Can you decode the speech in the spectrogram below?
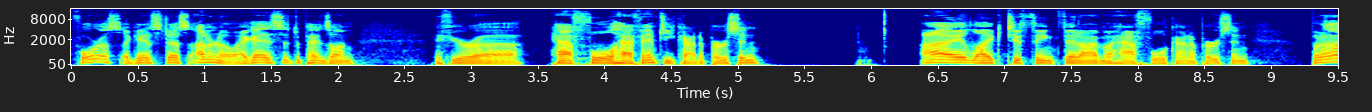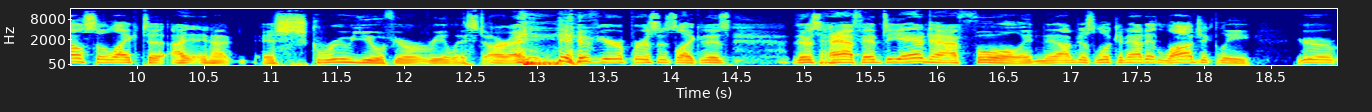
For us, against us. I don't know. I guess it depends on if you're a half full, half empty kind of person. I like to think that I'm a half full kind of person. But I also like to, I, and I, uh, screw you if you're a realist, all right? if you're a person who's like this, there's half empty and half full, and I'm just looking at it logically. You're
